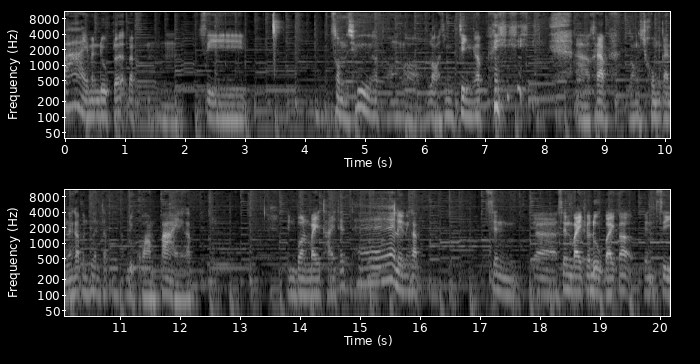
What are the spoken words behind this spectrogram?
ป้ายมันดูเปลอะแบบสีสมชื่อครับทองหล่อหล่อจริง ๆ ครับอ่าครับ ลองชมกันนะครับเพื่อนๆครับดูความป้ายนะครับ เป็นบอลใบไทยแท้ๆเลยนะครับ เส้นเส้นใบกระดูกใบก็เป็นสี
